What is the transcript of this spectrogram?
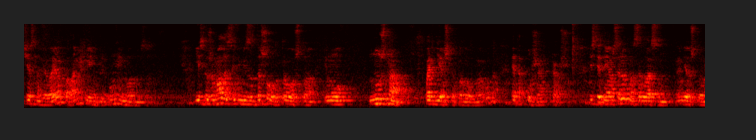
честно говоря, в парламенте я не припомню ни в одном случае. Если уже малый и средний бизнес дошел до того, что ему нужна поддержка подобного рода, это уже хорошо. Действительно, я абсолютно согласен, что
